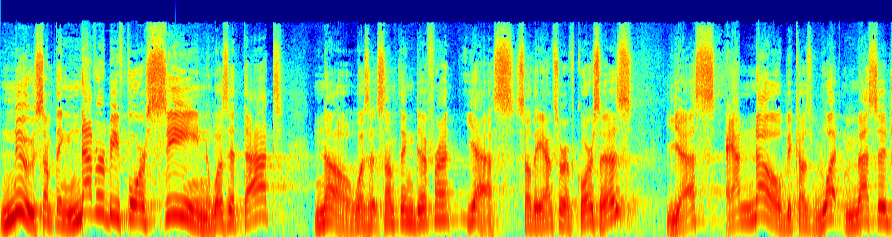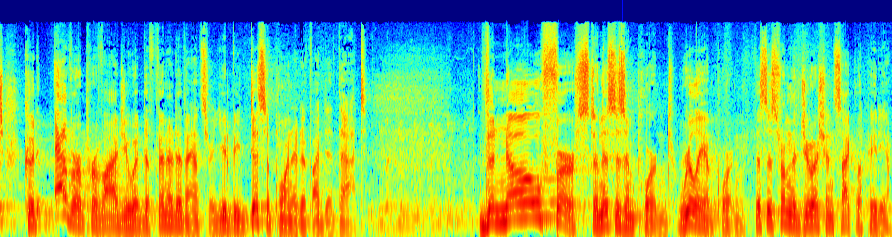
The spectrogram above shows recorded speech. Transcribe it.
new, something never before seen. Was it that? No. Was it something different? Yes. So the answer, of course, is yes and no, because what message could ever provide you a definitive answer? You'd be disappointed if I did that. The no first, and this is important, really important. This is from the Jewish Encyclopedia.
